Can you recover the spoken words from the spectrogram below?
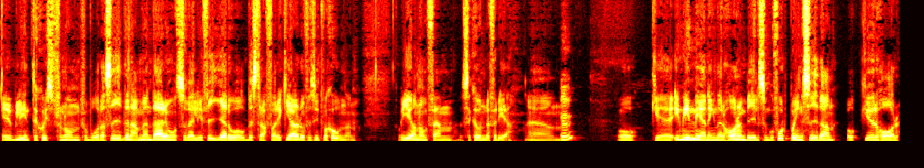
det blir inte schysst från någon på båda sidorna. Men däremot så väljer Fia då att bestraffa Ricciardo för situationen och ge honom fem sekunder för det. Mm. Och uh, i min mening, när du har en bil som går fort på insidan och du har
